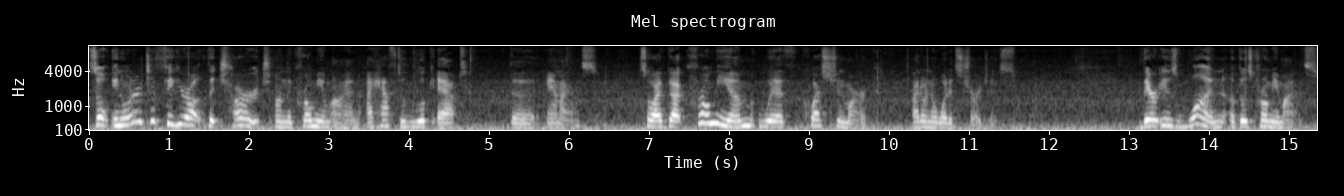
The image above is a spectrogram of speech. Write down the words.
So in order to figure out the charge on the chromium ion, I have to look at the anions. So I've got chromium with question mark. I don't know what its charge is. There is one of those chromium ions.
